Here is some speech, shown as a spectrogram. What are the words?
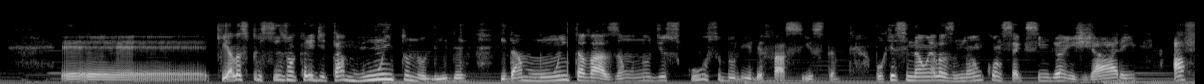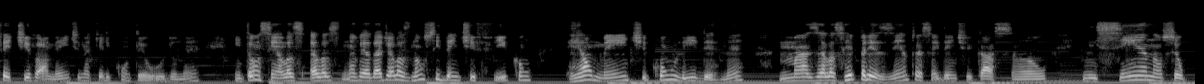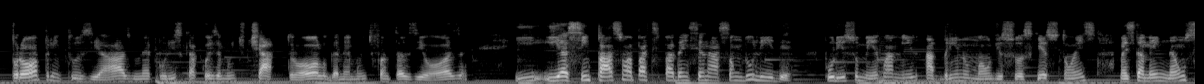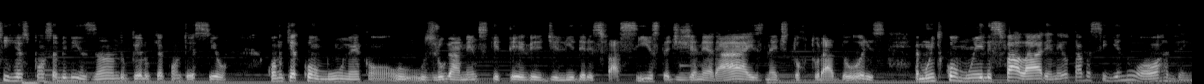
É, que elas precisam acreditar muito no líder e dar muita vazão no discurso do líder fascista, porque senão elas não conseguem se enganjarem afetivamente naquele conteúdo, né? Então assim, elas, elas na verdade elas não se identificam realmente com o líder, né? Mas elas representam essa identificação, encenam seu próprio entusiasmo, né? Por isso que a coisa é muito teatróloga, né? Muito fantasiosa e, e assim passam a participar da encenação do líder. Por isso mesmo, abrindo mão de suas questões, mas também não se responsabilizando pelo que aconteceu. Como que é comum, né, com os julgamentos que teve de líderes fascistas, de generais, né, de torturadores, é muito comum eles falarem, né, eu estava seguindo ordem.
